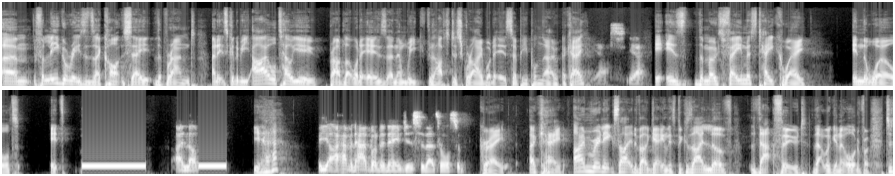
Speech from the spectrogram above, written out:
um, for legal reasons, I can't say the brand, and it's going to be. I will tell you, Proudlock, what it is, and then we have to describe what it is so people know. Okay, yes. Yeah. it is the most famous takeaway in the world. It's I love. yeah. yeah, I haven't had one in ages, so that's awesome. Great. Okay, I'm really excited about getting this because I love that food that we're going to order from. So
